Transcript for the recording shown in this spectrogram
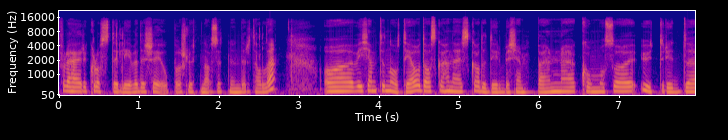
For det her klosterlivet det skjer jo på slutten av 1700-tallet. Og vi kommer til nåtida, og da skal denne skadedyrbekjemperen eh, komme og så utrydde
